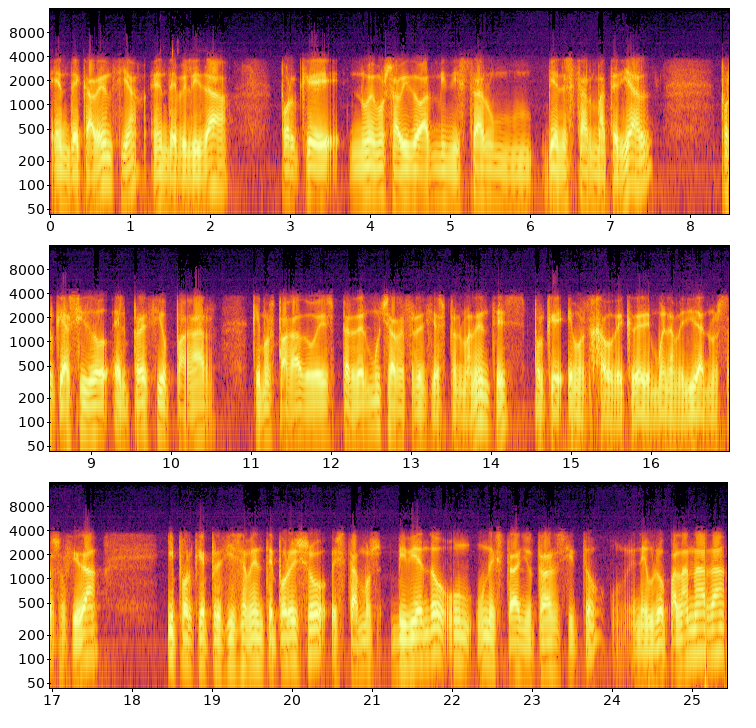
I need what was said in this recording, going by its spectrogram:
en decadencia, en debilidad, porque no hemos sabido administrar un bienestar material, porque ha sido el precio pagar que hemos pagado es perder muchas referencias permanentes, porque hemos dejado de creer en buena medida en nuestra sociedad y porque precisamente por eso estamos viviendo un, un extraño tránsito en Europa la nada,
